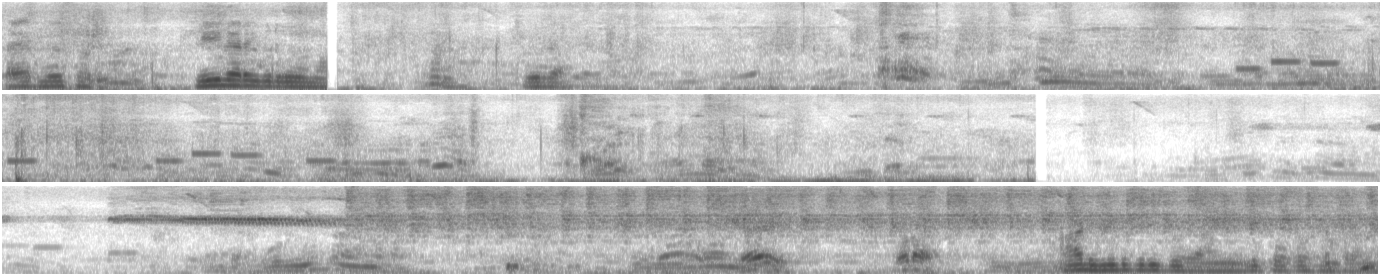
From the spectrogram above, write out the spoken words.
டயர் லூஸ் கீழே இறக்கி கொடுக்கணுமா ஆடி முடி திருப்பி போடுறாங்க. இது போக்க சொல்கிறாங்க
